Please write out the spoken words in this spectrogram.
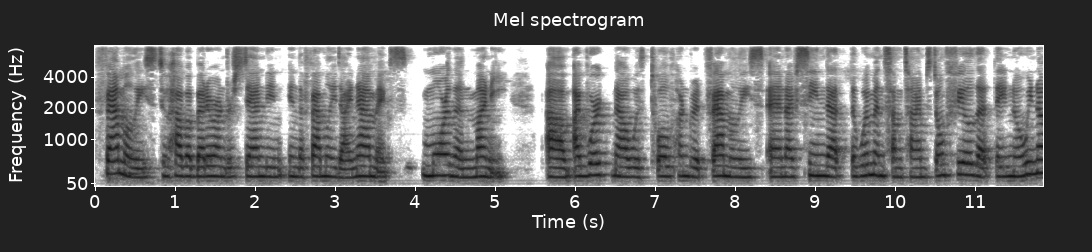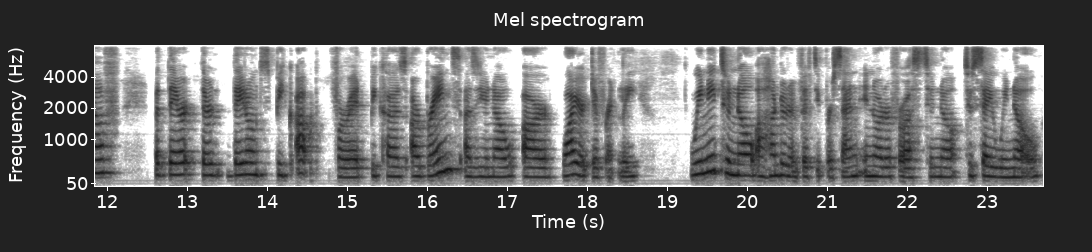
families to have a better understanding in the family dynamics more than money. Um, I've worked now with 1,200 families, and I've seen that the women sometimes don't feel that they know enough, but they're they're they don't speak up for it because our brains, as you know, are wired differently. We need to know 150% in order for us to know to say we know.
